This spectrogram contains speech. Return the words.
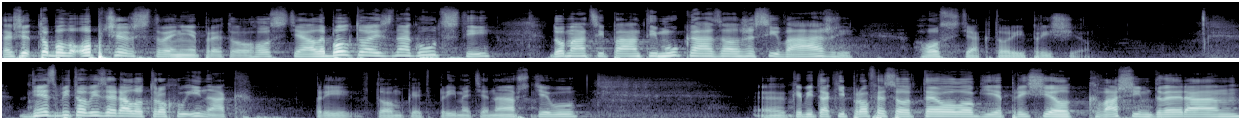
Takže to bolo občerstvenie pre toho hostia, ale bol to aj znak úcty. Domáci pán tým ukázal, že si váži hostia, ktorý prišiel. Dnes by to vyzeralo trochu inak pri tom, keď príjmete návštevu. Keby taký profesor teológie prišiel k vašim dverám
